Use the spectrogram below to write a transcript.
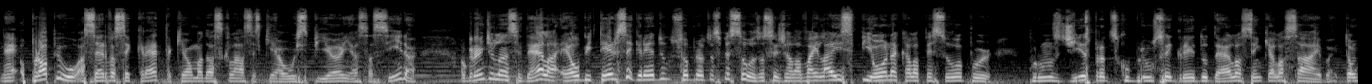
Né? O próprio a serva secreta, que é uma das classes que é o espiã e assassina, o grande lance dela é obter segredo sobre outras pessoas, ou seja, ela vai lá e espiona aquela pessoa por, por uns dias para descobrir um segredo dela sem que ela saiba. Então,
